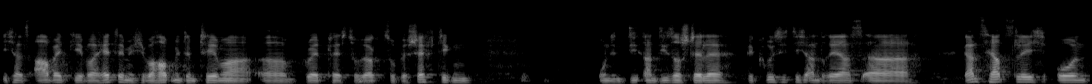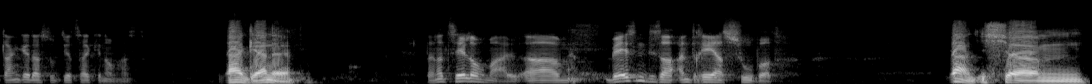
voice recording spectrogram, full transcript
ich als Arbeitgeber hätte, mich überhaupt mit dem Thema äh, Great Place to Work zu beschäftigen. Und an dieser Stelle begrüße ich dich, Andreas, äh, ganz herzlich und danke, dass du dir Zeit genommen hast. Ja, gerne. Dann erzähl doch mal, ähm, wer ist denn dieser Andreas Schubert? Ja, ich ähm,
